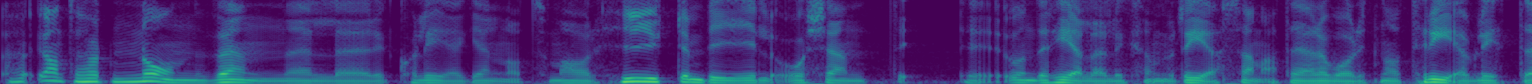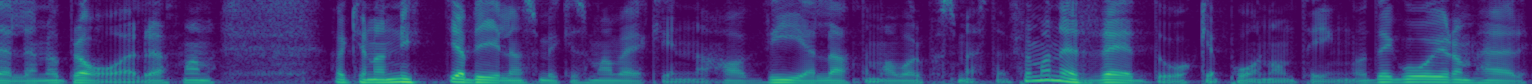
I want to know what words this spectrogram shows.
jag har inte hört någon vän eller kollega eller något som har hyrt en bil och känt under hela liksom, resan att det här har varit något trevligt eller något bra eller att man har kunnat nyttja bilen så mycket som man verkligen har velat när man varit på semester. För man är rädd att åka på någonting och det går ju de här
